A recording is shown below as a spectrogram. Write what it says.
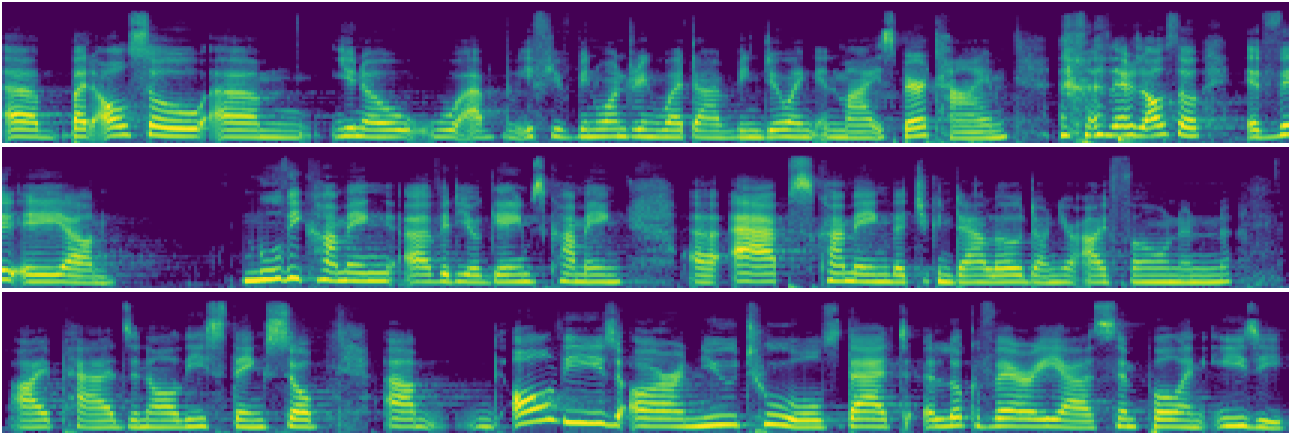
Uh, but also, um, you know, if you've been wondering what I've been doing in my spare time, there's also a, a um, movie coming, uh, video games coming, uh, apps coming that you can download on your iPhone and iPads and all these things. So, um, all these are new tools that look very uh, simple and easy.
